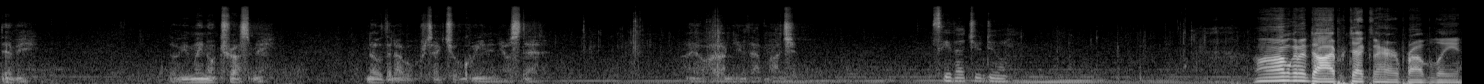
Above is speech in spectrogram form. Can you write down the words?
Devi, though you may not trust me, know that I will protect your queen in your stead. I owe her you that much. See that you do. I'm gonna die protecting her, probably.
